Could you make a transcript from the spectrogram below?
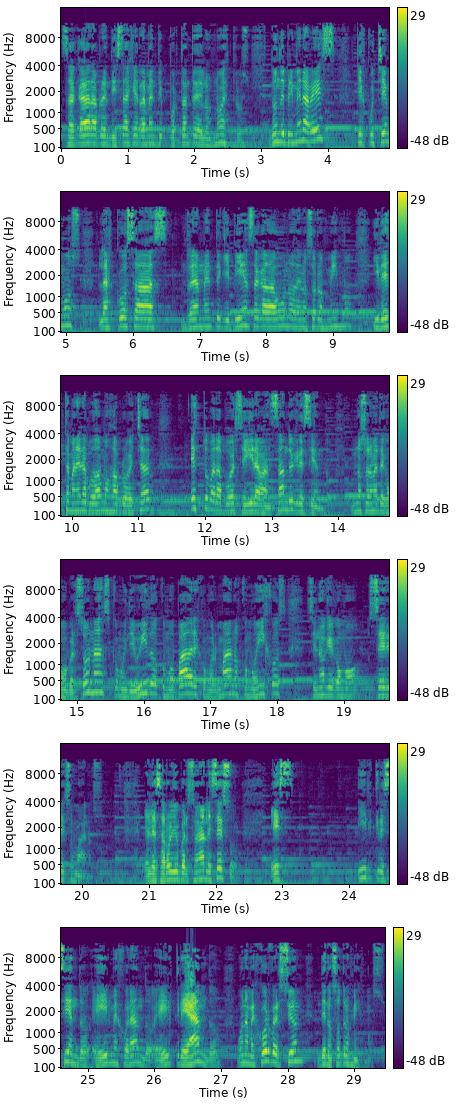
sacar aprendizaje realmente importante de los nuestros, donde primera vez que escuchemos las cosas realmente que piensa cada uno de nosotros mismos y de esta manera podamos aprovechar esto para poder seguir avanzando y creciendo, no solamente como personas, como individuos, como padres, como hermanos, como hijos, sino que como seres humanos. El desarrollo personal es eso, es ir creciendo e ir mejorando e ir creando una mejor versión de nosotros mismos.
